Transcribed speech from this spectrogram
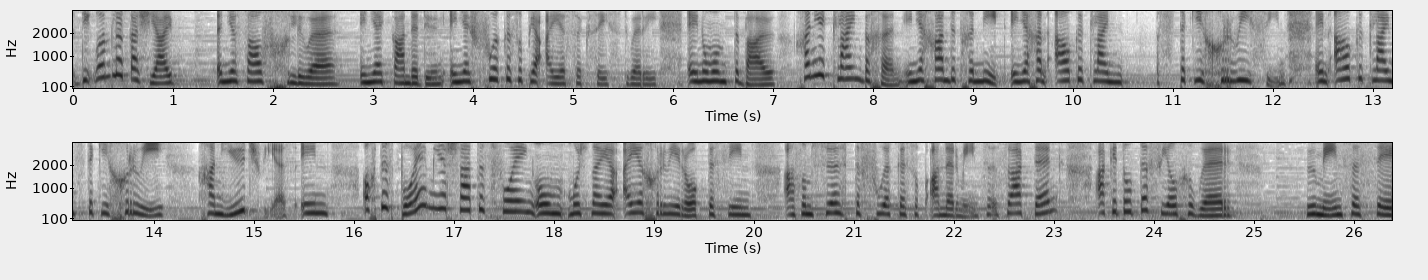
die oomblik as jy in jouself glo en jy kan dit doen en jy fokus op jou eie suksesstorie en om hom te bou, gaan jy klein begin en jy gaan dit geniet en jy gaan elke klein stukkie groei sien en elke klein stukkie groei gaan huge wees en ag dis baie meer satisfying om mos nou jou eie groei raak te sien as om so te fokus op ander mense. So ek dink ek het al te veel gehoor hoe mense sê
